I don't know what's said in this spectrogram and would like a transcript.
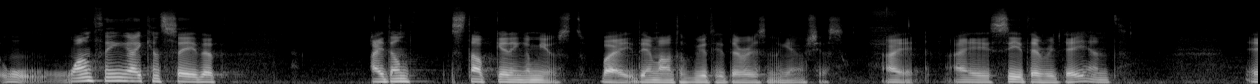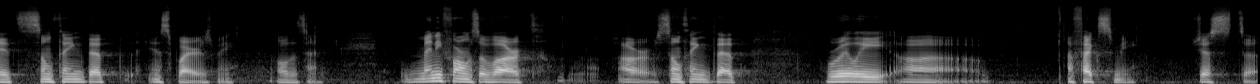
one thing I can say that I don't stop getting amused by the amount of beauty there is in the game of chess. I, I see it every day, and it's something that inspires me all the time. Many forms of art are something that really uh, affects me, just uh,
